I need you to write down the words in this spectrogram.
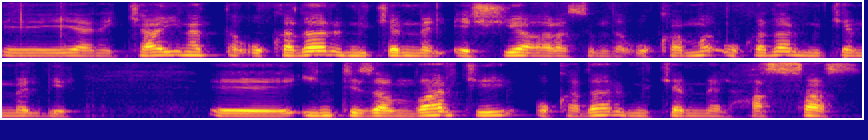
e, yani kainatta o kadar mükemmel eşya arasında o, o kadar mükemmel bir e, intizam var ki o kadar mükemmel, hassas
